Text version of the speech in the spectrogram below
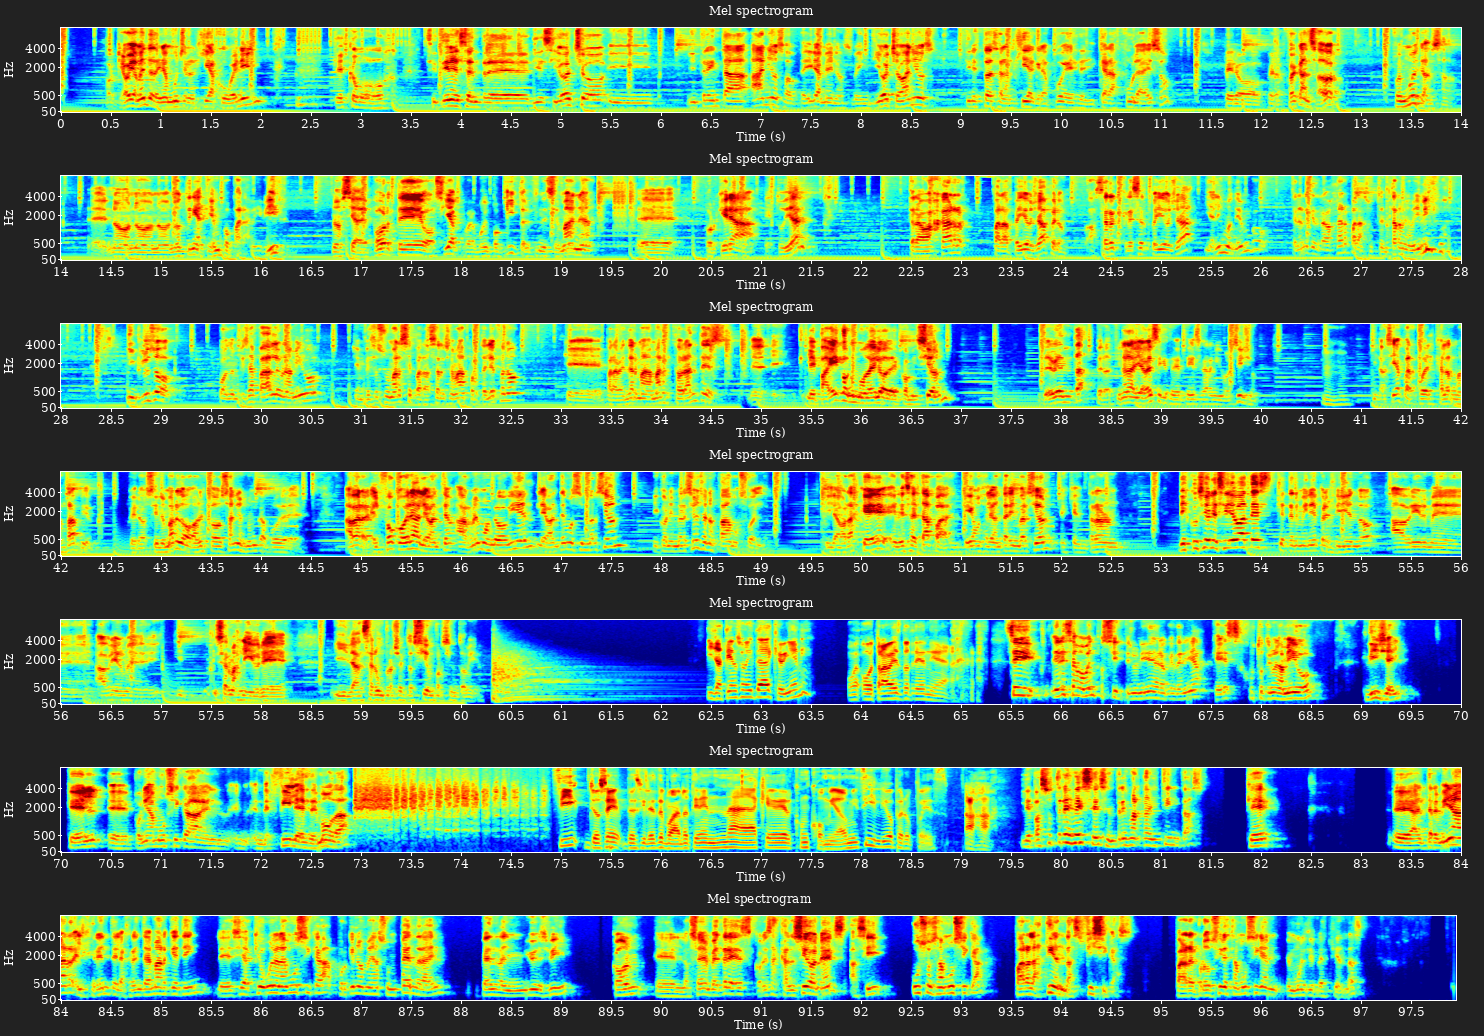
Porque obviamente tenía mucha energía juvenil, que es como si tienes entre 18 y, y 30 años, o te diría menos, 28 años, tienes toda esa energía que la puedes dedicar a full a eso. Pero, pero fue cansador, fue muy cansado. Eh, no, no, no, no tenía tiempo para vivir. No hacía deporte, o hacía pero muy poquito el fin de semana, eh, porque era estudiar, trabajar para pedido ya, pero hacer crecer pedido ya, y al mismo tiempo tener que trabajar para sustentarme a mí mismo. Incluso cuando empecé a pagarle a un amigo que empezó a sumarse para hacer llamadas por teléfono, que para vender más, más restaurantes, le, pagué con un modelo de comisión de venta, pero al final había veces que tenía que sacar mi bolsillo. Ujú. Y lo hacía para poder escalar más rápido. Pero sin embargo, en estos dos años nunca pude. A ver, el foco era levante- armémoslo bien, levantemos inversión y con inversión ya nos pagamos sueldo. Y la verdad es que en esa etapa que íbamos a levantar inversión es que entraron discusiones y debates que terminé prefiriendo abrirme, abrirme y, ser más libre y lanzar un proyecto 100% mío. ¿Y ya tienes una idea de qué viene? ¿O- otra vez no tienes ni idea. Sí, en ese momento sí tenía una idea de lo que tenía, que es justo tenía un amigo, DJ, que él eh, ponía música en, en- en desfiles de moda Sí, yo sé, desfiles de moda no tienen nada que ver con comida a domicilio, pero pues, ajá. le pasó tres veces en tres marcas distintas que eh, al terminar, el gerente, la gerente de marketing, le decía, qué buena la música, ¿por qué no me das un pendrive, pendrive USB, con eh, los MP3, con esas canciones? Así uso esa música para las tiendas físicas, para reproducir esta música en, en múltiples tiendas.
